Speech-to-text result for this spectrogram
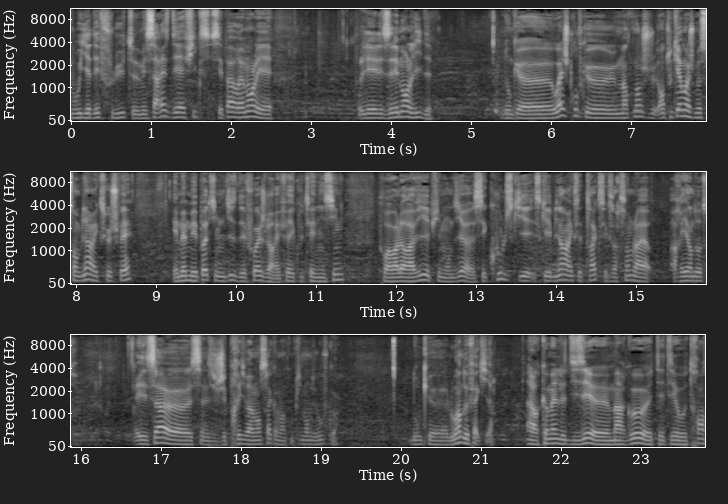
où il y a des flûtes, mais ça reste des FX, c'est pas vraiment les, éléments lead. Donc euh, ouais, je trouve que maintenant, en tout cas moi je me sens bien avec ce que je fais. Et même mes potes, ils me disent des fois, je leur ai fait écouter Anything pour avoir leur avis, et puis ils m'ont dit, euh, c'est cool, ce qui, est, bien avec cette track, c'est que ça ressemble à, rien d'autre. Et ça, euh, j'ai pris vraiment ça comme un compliment de ouf, quoi. Donc euh, loin de Fakir. Alors comme elle le disait, euh, Margot, tu étais au Trans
